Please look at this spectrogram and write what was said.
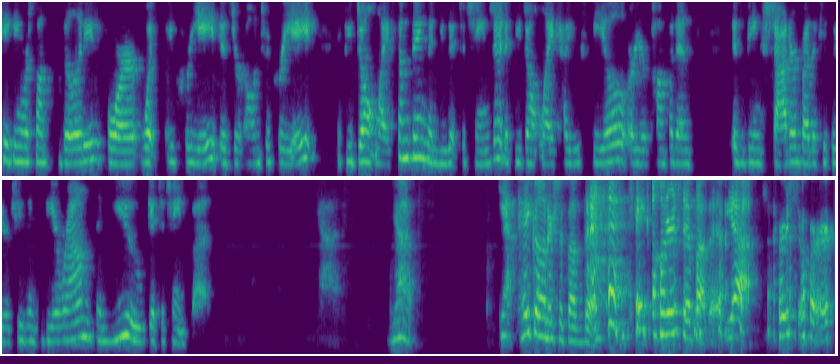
taking responsibility for what you create is your own to create. If you don't like something, then you get to change it. If you don't like how you feel or your confidence is being shattered by the people you're choosing to be around, then you get to change that. Yes. Yes. Yes. Take ownership of this. Take ownership of it. Yeah, for sure.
